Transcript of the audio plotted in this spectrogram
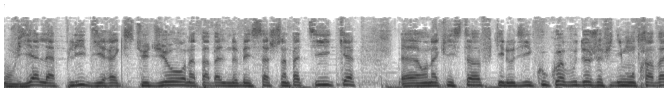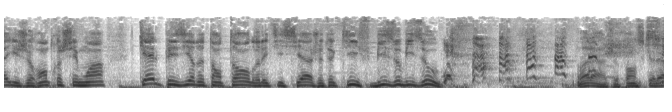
ou via l'appli Direct Studio. On a pas mal de messages sympathiques. Euh, on a Christophe qui nous dit coucou à vous deux, je finis mon travail et je rentre chez moi. Quel plaisir de t'entendre Laetitia, je te kiffe. Bisous bisous. Voilà, je pense que là,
